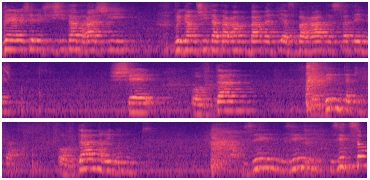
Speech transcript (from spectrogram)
ושלפי שיטת רש"י וגם שיטת הרמב"ם על פי הסברת השפת אמת שאובדן ידינו תקיפה אובדן הריבונות זה, זה, זה צום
